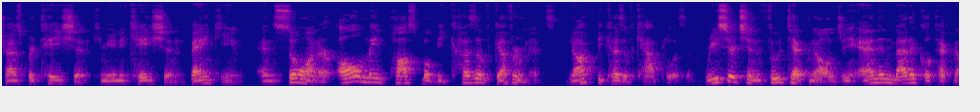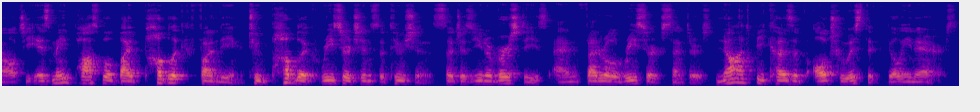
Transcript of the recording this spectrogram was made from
transportation, communication, banking, and so on are all made possible because of governments, not because of capitalism. Research in food technology and in medical technology is made possible by public funding to public research institutions such as universities and federal research centers, not because of altruistic billionaires.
